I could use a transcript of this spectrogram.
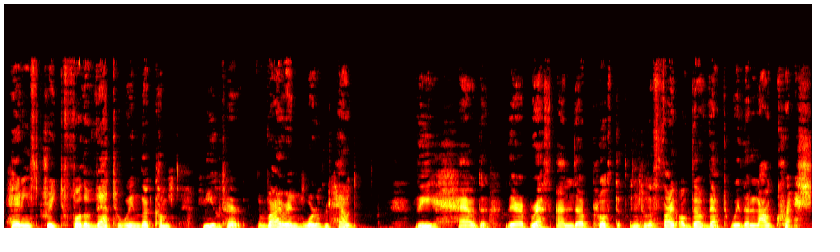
heading straight for the vet when the com muted Viren were held. They held their breath and plunged into the side of the vat with a loud crash.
